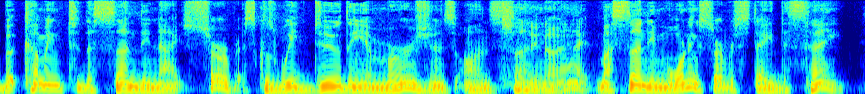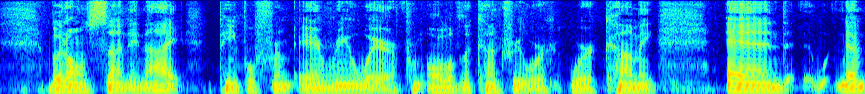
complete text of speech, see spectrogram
but coming to the Sunday night service because we do the immersions on Sunday, Sunday night. night. My Sunday morning service stayed the same. But on Sunday night, people from everywhere, from all over the country were, were coming. And now,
